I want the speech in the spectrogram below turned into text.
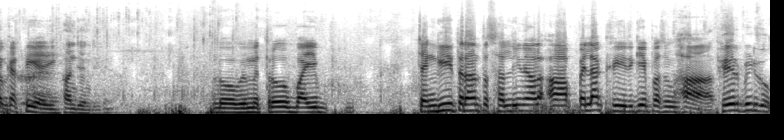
ਇਹ ਕੱਟੀ ਹੈ ਜੀ। ਹਾਂਜੀ ਹਾਂਜੀ। ਲੋ ਵੀ ਮਿੱਤਰੋ ਬਾਈ ਚੰਗੀ ਤਰ੍ਹਾਂ ਤਸੱਲੀ ਨਾਲ ਆਪ ਪਹਿਲਾਂ ਖਰੀਦ ਕੇ ਪਸ਼ੂ। ਹਾਂ ਫੇਰ ਵੀਡੀਓ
